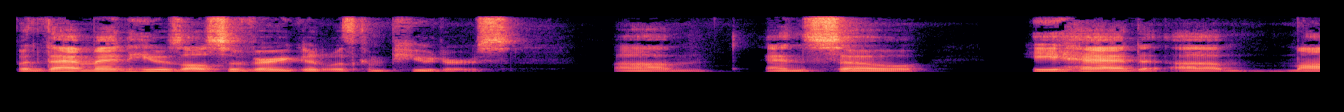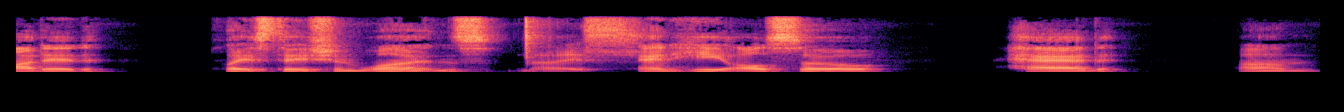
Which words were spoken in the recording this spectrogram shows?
but that meant he was also very good with computers. Um, and so he had um, modded PlayStation 1s Nice. and he also had um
